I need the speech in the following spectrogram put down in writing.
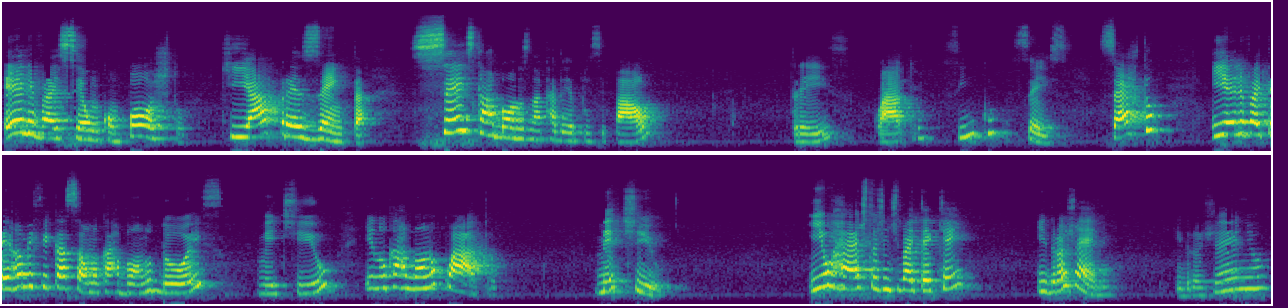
Ele vai ser um composto que apresenta seis carbonos na cadeia principal, 3, 4, 5, 6, certo? E ele vai ter ramificação no carbono 2, metil, e no carbono 4, metil. E o resto a gente vai ter quem? Hidrogênio. Hidrogênio,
